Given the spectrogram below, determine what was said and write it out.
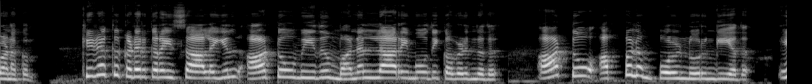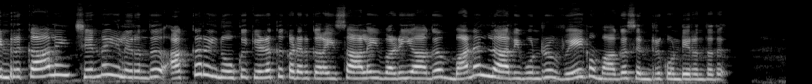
வணக்கம். கிழக்கு கடற்கரை சாலையில் ஆட்டோ மீது மணல் லாரி மோதி கவிழ்ந்தது. ஆட்டோ அப்பளம் போல் நொறுங்கியது. இன்று காலை சென்னையிலிருந்து அக்கறை நோக்கு கிழக்கு கடற்கரை சாலை வழியாக மணல் லாரி ஒன்று வேகமாக சென்று கொண்டிருந்தது.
